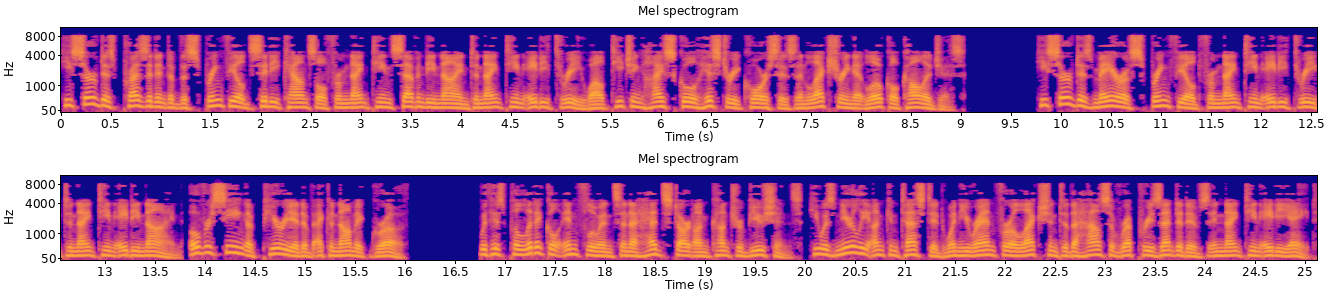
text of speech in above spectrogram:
He served as president of the Springfield City Council from 1979 to 1983 while teaching high school history courses and lecturing at local colleges. He served as mayor of Springfield from 1983 to 1989, overseeing a period of economic growth. With his political influence and a head start on contributions, he was nearly uncontested when he ran for election to the House of Representatives in 1988.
